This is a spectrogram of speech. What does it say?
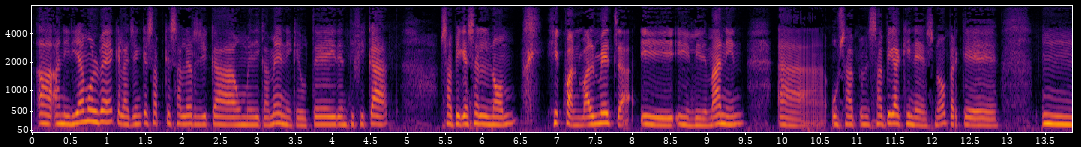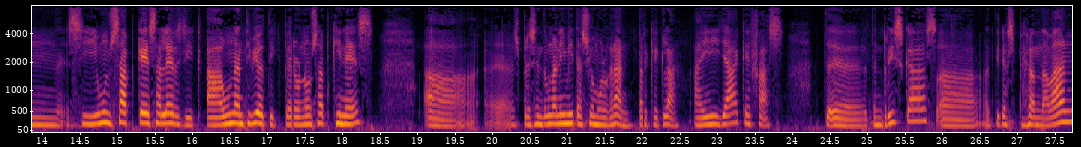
Uh, aniria molt bé que la gent que sap que és al·lèrgica a un medicament i que ho té identificat sapigués el nom i quan va al metge i, i li demanin eh, ho sap, sàpiga quin és, no? Perquè mm, si un sap que és al·lèrgic a un antibiòtic però no sap quin és, eh, es presenta una limitació molt gran, perquè clar, ahir ja què fas? Te- T'enrisques, eh, tires per endavant,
